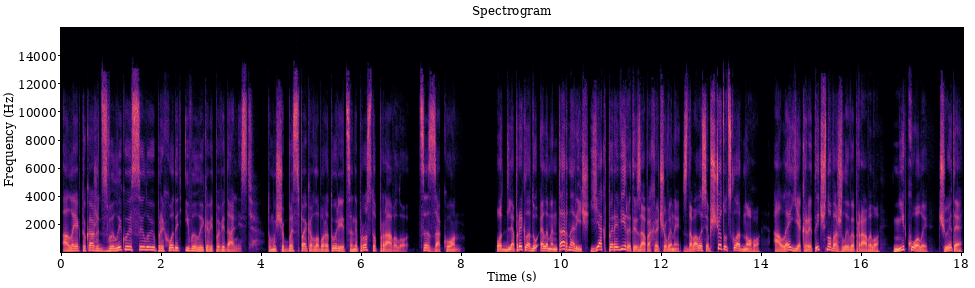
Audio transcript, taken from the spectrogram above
Але, як то кажуть, з великою силою приходить і велика відповідальність, тому що безпека в лабораторії це не просто правило, це закон. От для прикладу, елементарна річ, як перевірити запах речовини. Здавалося б, що тут складного, але є критично важливе правило: ніколи, чуєте,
